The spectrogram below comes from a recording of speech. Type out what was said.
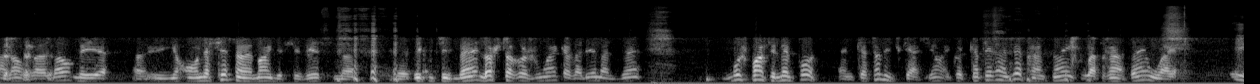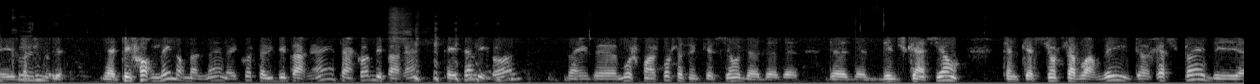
alors, alors, mais euh, on assiste à un manque de civisme, euh, effectivement. Là, je te rejoins, Caroline, en disant, moi, je pense que c'est même pas une question d'éducation. Écoute, quand tu es rendu à 35 ou à 30 ans ou à... T'es formé normalement, mais écoute, t'as eu des parents, t'as encore des parents, t'as été à l'école. Ben, euh, moi, je pense pas que c'est une question de, d'éducation. De, c'est une question de savoir-vivre, de respect des,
